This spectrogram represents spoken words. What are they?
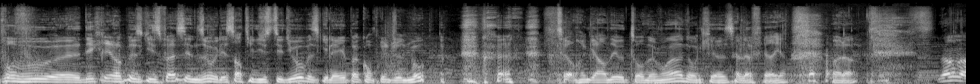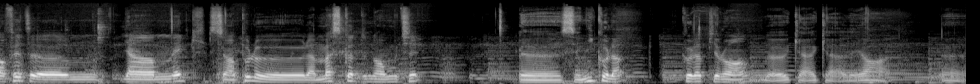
pour vous euh, décrire un peu ce qui se passe, Enzo il est sorti du studio parce qu'il n'avait pas compris le jeu de mots. de regarder autour de moi, donc ça l'a fait rire. Voilà. Non, mais en fait, il y a un mec, c'est un peu le, la mascotte de Noirmoutier. Euh, c'est Nicolas, Nicolas Pielorin, euh, qui, a, d'ailleurs euh,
